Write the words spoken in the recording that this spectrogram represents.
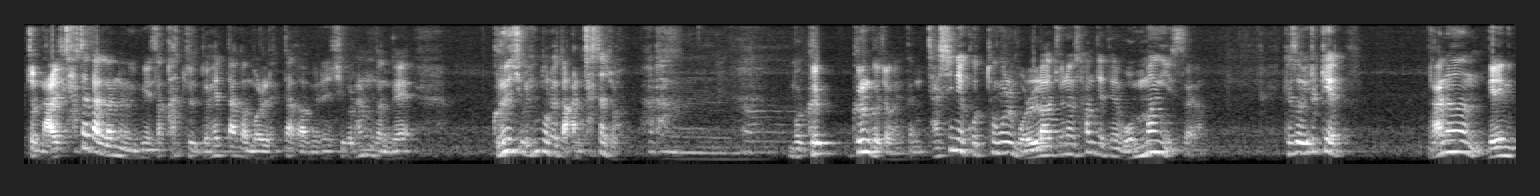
좀 날 찾아달라는 의미에서 가출도 했다가 뭘 했다가 뭐 이런 식으로 하는 건데 그런 식으로 행동을 해도 안 찾아줘. 음. 어. 뭐 그, 그런 거죠. 그러니까 자신의 고통을 몰라주는 사람들에 대한 원망이 있어요. 그래서 이렇게 나는 내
